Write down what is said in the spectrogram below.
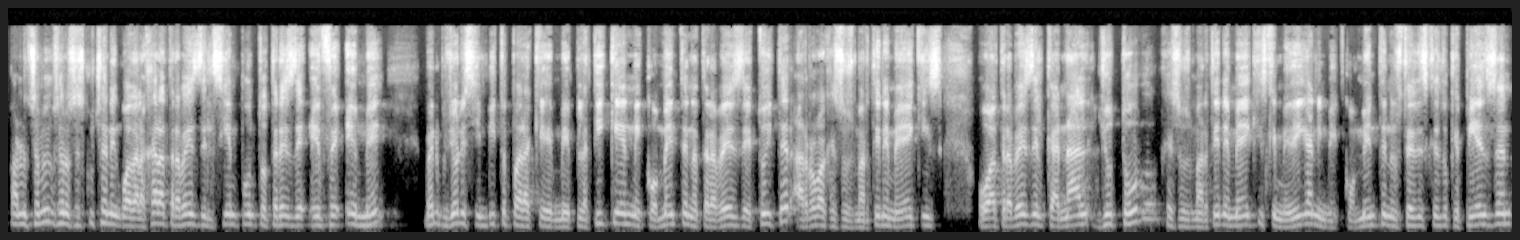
Para nuestros amigos que nos escuchan en Guadalajara a través del 100.3 de FM. Bueno, pues yo les invito para que me platiquen, me comenten a través de Twitter, arroba Jesús Martín MX, o a través del canal YouTube, Jesús Martín MX, que me digan y me comenten ustedes qué es lo que piensan,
